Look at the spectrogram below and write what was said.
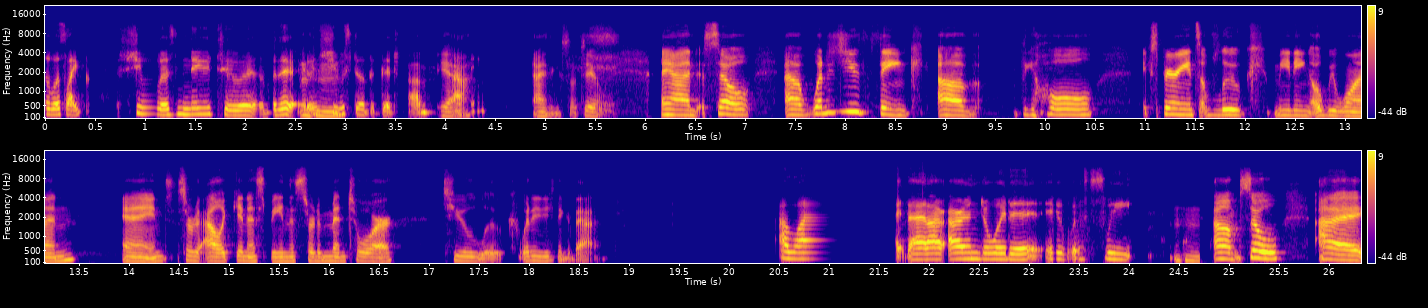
it was like she was new to it, but it, mm-hmm. she was still a good job. Yeah, I think. I think so too. And so, uh, what did you think of the whole experience of Luke meeting Obi Wan and sort of Alec Guinness being this sort of mentor to Luke? What did you think of that? I like that. I, I enjoyed it. It was sweet. Mm-hmm. Um, so, uh,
